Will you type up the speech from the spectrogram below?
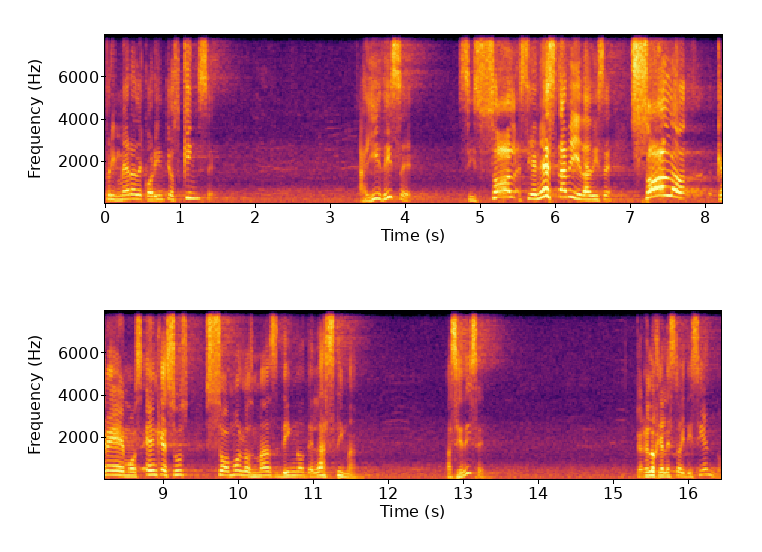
Primera de Corintios 15. Allí dice, si, si en esta vida, dice, solo creemos en Jesús, somos los más dignos de lástima. Así dice. Pero es lo que le estoy diciendo.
